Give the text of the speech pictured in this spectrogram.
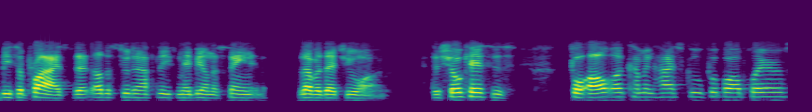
be surprised that other student athletes may be on the same level that you're on. The showcase is for all upcoming high school football players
